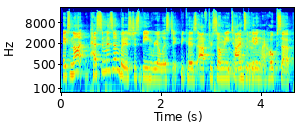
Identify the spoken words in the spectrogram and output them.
It's not pessimism, but it's just being realistic. Because after so many times of getting my hopes up,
